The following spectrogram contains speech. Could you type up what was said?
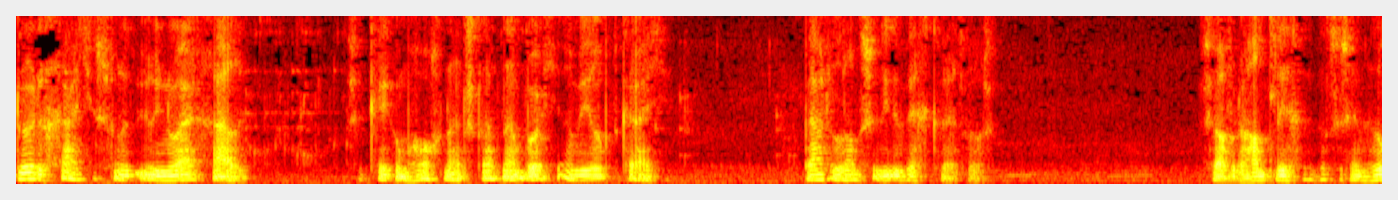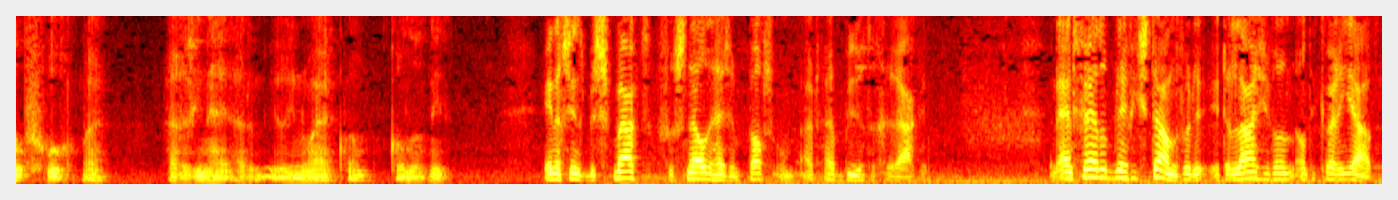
door de gaatjes van het urinoir gade. Ze keek omhoog naar het straatnaambordje en weer op het kaartje. Buitenlandse die de weg kwijt was. Het zou voor de hand liggen dat ze zijn hulp vroeg, maar aangezien hij uit een urinoir kwam, kon dat niet. Enigszins besmuikt versnelde hij zijn pas om uit haar buurt te geraken. Een eind verder bleef hij staan voor de etalage van een antiquariaat.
